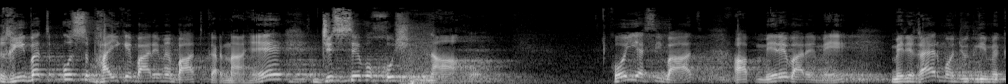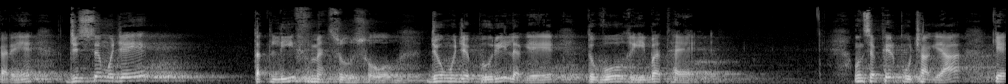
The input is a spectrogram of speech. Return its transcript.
غیبت اس بھائی کے بارے میں بات کرنا ہے جس سے وہ خوش نہ ہو۔ کوئی ایسی بات آپ میرے بارے میں میری غیر موجودگی میں کریں جس سے مجھے تکلیف محسوس ہو، جو مجھے بری لگے تو وہ غیبت ہے۔ ان سے پھر پوچھا گیا کہ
